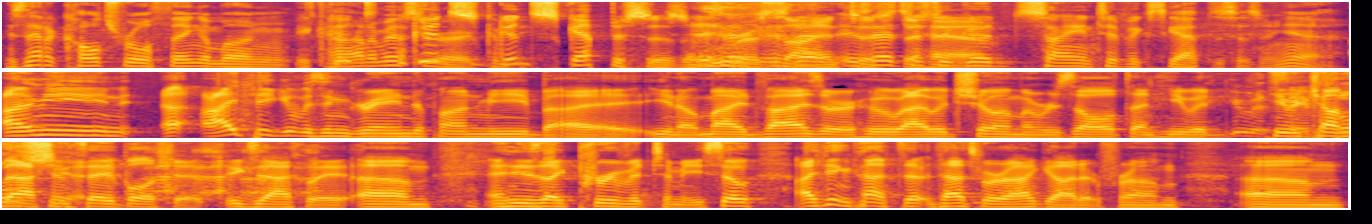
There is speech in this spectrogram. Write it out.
is that a cultural thing among economists? good, good, a com- good skepticism is, for that- a is that, scientist is that to just have. a good scientific skepticism? Yeah. I mean, I I think it was ingrained upon me by you know my advisor, who I would show him a result, and he would he would would, say come back and say bullshit, exactly. Um, and he's like, prove it to me. So I think that's that's where I got it from. Um,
